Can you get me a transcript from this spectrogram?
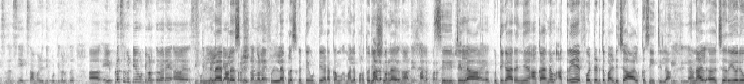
S S L C exam എഴുതിയ കുട്ടികൾക്ക് എ പ്ലസ് കിട്ടിയ കുട്ടികൾക്ക് വരെ സീറ്റ് ലഭിക്കാത്ത കിട്ടിയ കുട്ടി അടക്കം മലപ്പുറത്ത് ഒരു ഇഷ്യൂ ഉണ്ടായിരുന്നു സീറ്റില്ല കുട്ടി കരഞ്ഞ് ആ, കാരണം അത്രയും എഫേർട്ട് എടുത്ത് പഠിച്ച ആൾക്ക് സീറ്റില്ല. എന്നാൽ ചെറിയൊരു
